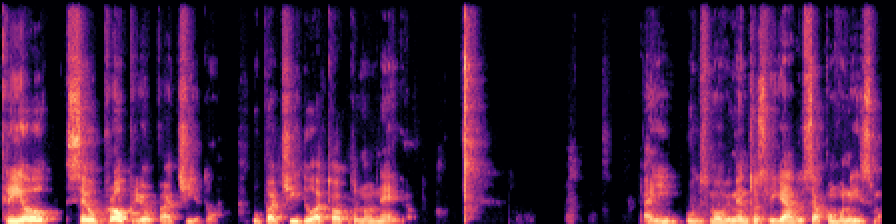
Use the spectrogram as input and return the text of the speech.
criou seu próprio partido, o Partido Autóctono Negro. Aí, os movimentos ligados ao comunismo.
